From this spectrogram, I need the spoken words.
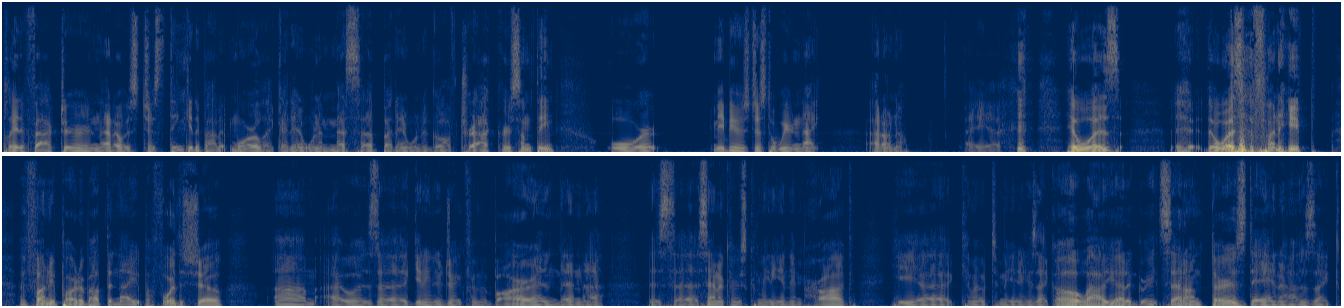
played a factor in that I was just thinking about it more. Like I didn't want to mess up. I didn't want to go off track or something. Or maybe it was just a weird night. I don't know. I uh, it was there was a funny a funny part about the night before the show. Um, I was uh, getting a drink from the bar, and then uh, this uh, Santa Cruz comedian named Hrog, he uh, came up to me and he was like, "Oh wow, you had a great set on Thursday," and I was like,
